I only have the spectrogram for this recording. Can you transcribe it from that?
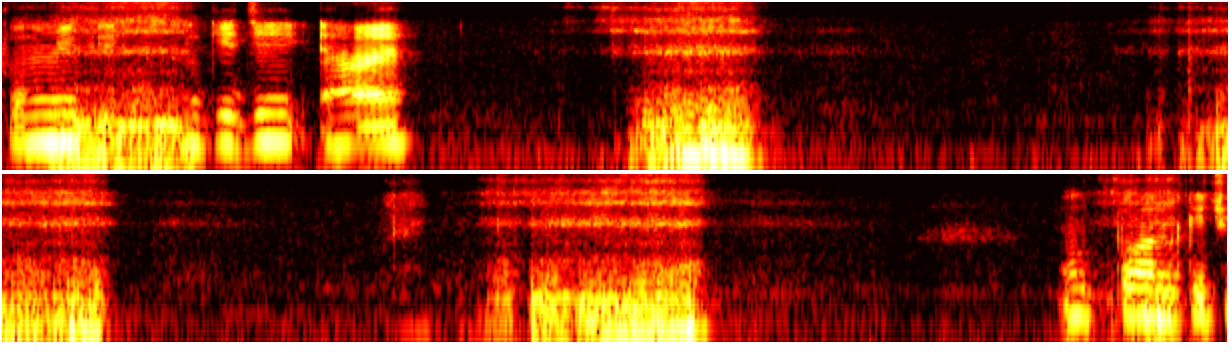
তুমি কি জি হ্যাঁ। উৎপল, কিছু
